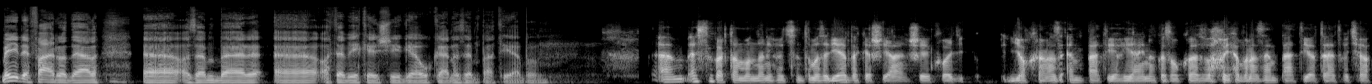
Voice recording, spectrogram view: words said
Mennyire fárad el e, az ember e, a tevékenysége okán az empátiában? Ezt akartam mondani, hogy szerintem az egy érdekes jelenség, hogy gyakran az empátia hiánynak az oka az valójában az empátia, tehát hogyha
